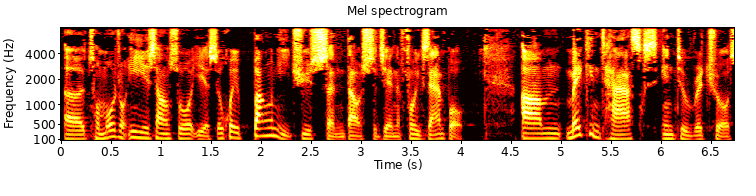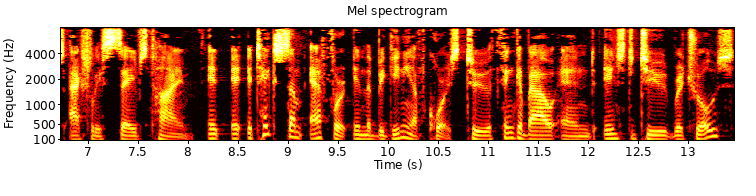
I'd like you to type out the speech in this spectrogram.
呃从某种意义上说，也是会帮你去省到时间的。For example, um, making tasks into rituals actually saves time. It, it it takes some effort in the beginning, of course, to think about and institute rituals.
